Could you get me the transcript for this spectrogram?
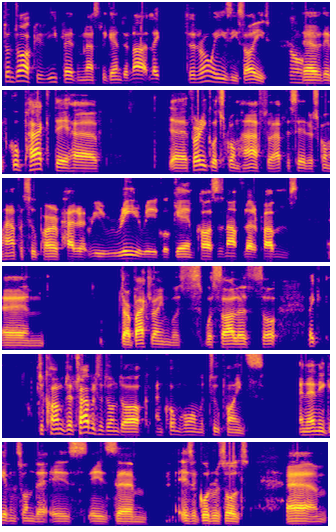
Dundalk, he played them last weekend. They're not like they're no easy side. No. Uh, they've good pack. They have uh, very good scrum half. So I have to say their scrum half was superb. Had a really, really, really good game. Causes an awful lot of problems. Um, their backline was was solid. So like to come to travel to Dundalk and come home with two points in any given Sunday is is um, is a good result. Um,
